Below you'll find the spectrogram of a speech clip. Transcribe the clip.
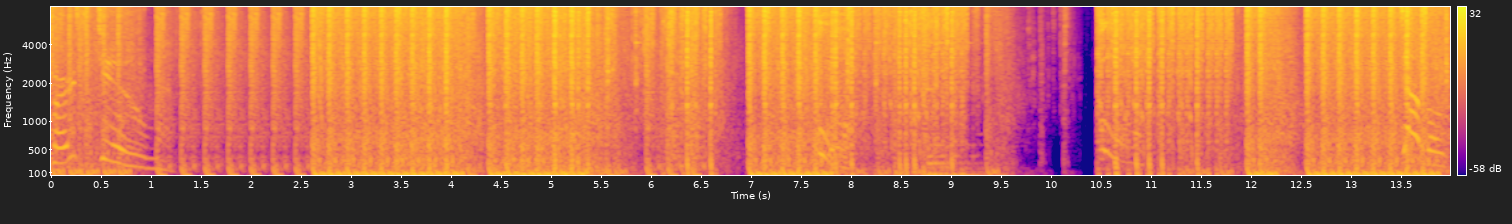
First Doom. Double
